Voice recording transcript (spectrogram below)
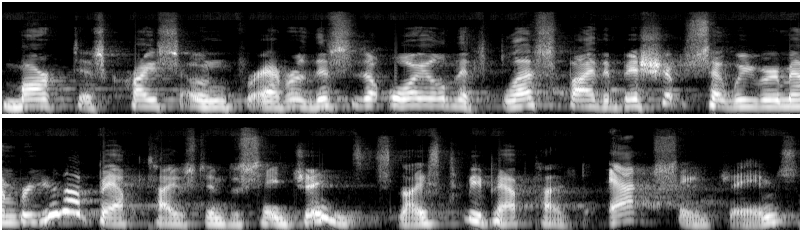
marked as Christ's own forever. This is the oil that's blessed by the bishop, so we remember you're not baptized into St. James. It's nice to be baptized at St. James,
